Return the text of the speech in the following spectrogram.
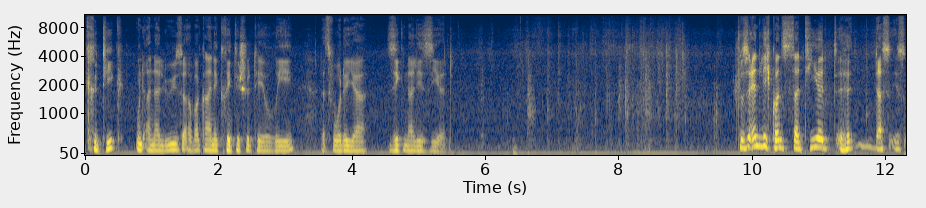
Kritik und Analyse, aber keine kritische Theorie. Das wurde ja signalisiert. Schlussendlich konstatiert, äh, das ist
